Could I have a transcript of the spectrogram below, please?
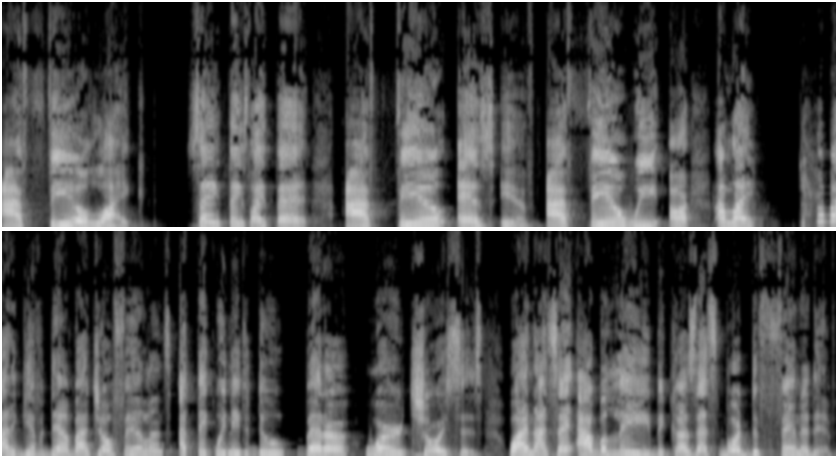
i feel like saying things like that. I feel as if i feel we are. I'm like don't nobody give a damn about your feelings. I think we need to do better word choices. Why not say I believe? Because that's more definitive.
